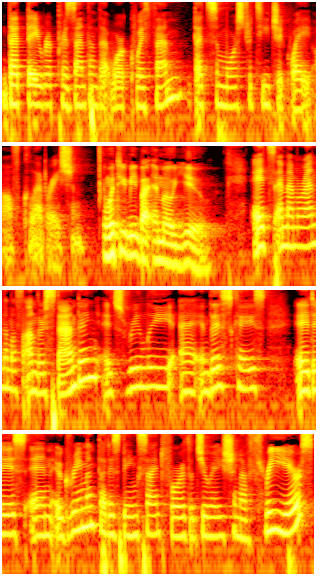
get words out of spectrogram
that they represent and that work with them. That's a more strategic way of collaboration. And what do you mean by MOU? It's a memorandum of understanding. It's really, uh, in this case, it is an agreement that is being signed for the duration of three years,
